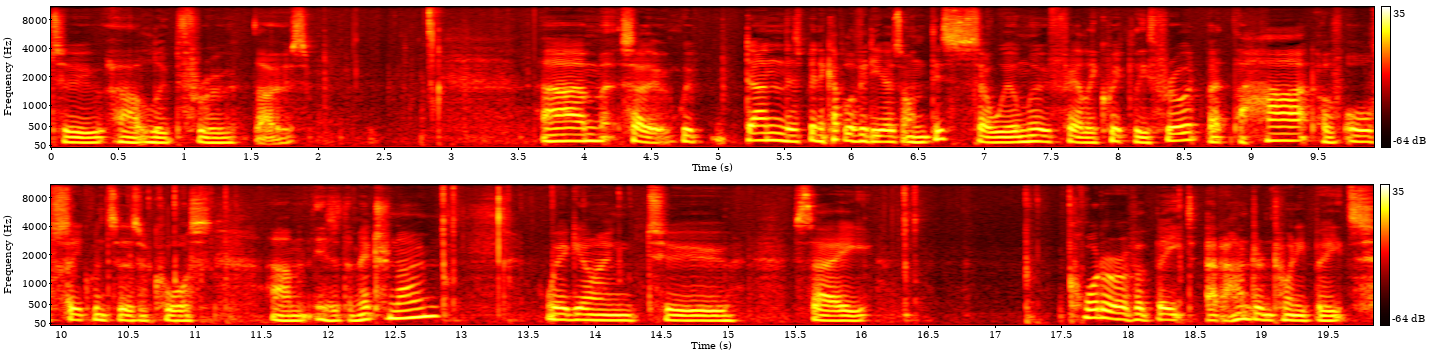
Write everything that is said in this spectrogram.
to uh, loop through those. Um, so we've done, there's been a couple of videos on this, so we'll move fairly quickly through it, but the heart of all sequences, of course, um, is the metronome. We're going to say quarter of a beat at 120 beats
